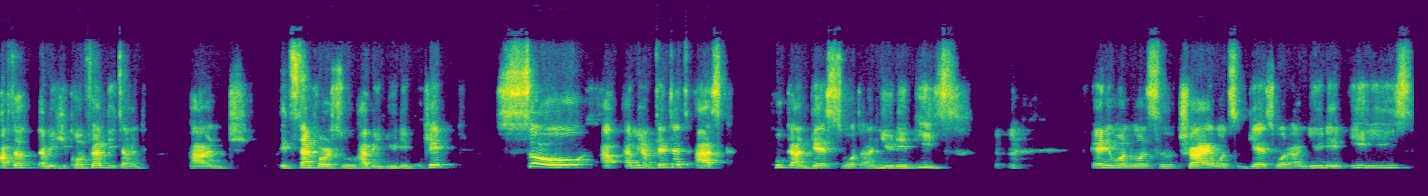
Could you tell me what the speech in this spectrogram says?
after, I mean, he confirmed it and, and it's time for us to have a new name, okay? So, I, I mean, I'm tempted to ask, who can guess what our new name is? Anyone wants to try, wants to guess what our new name is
